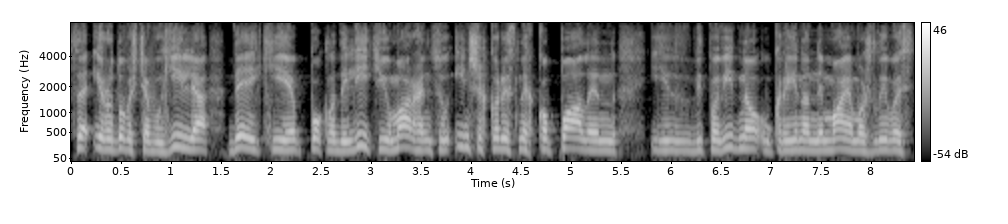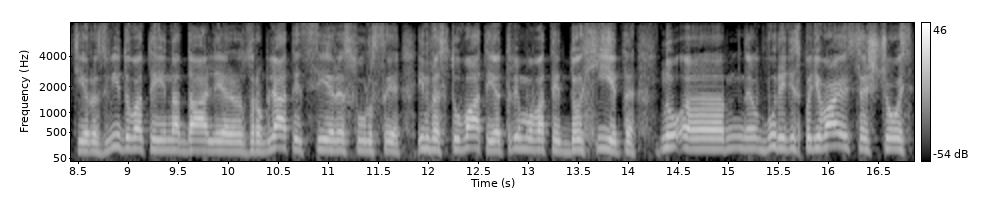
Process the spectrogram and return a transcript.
це і родовища вугілля, деякі поклади літію, марганцю, інших корисних копалин. І відповідно Україна не має можливості розвідувати і надалі, розробляти ці ресурси, інвестувати і отримувати дохід. Ну е, в уряді сподіваються, що ось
